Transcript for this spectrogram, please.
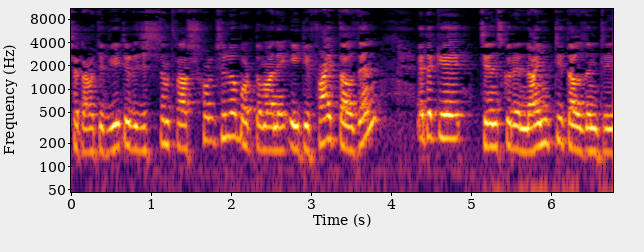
সেটা হচ্ছে ভিএটি রেজিস্ট্রেশন থ্রাশহোল্ড ছিল, বর্তমানে এইটি ফাইভ থাউজেন্ড এটাকে চেঞ্জ করে নাইনটি থাউজেন্ডে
